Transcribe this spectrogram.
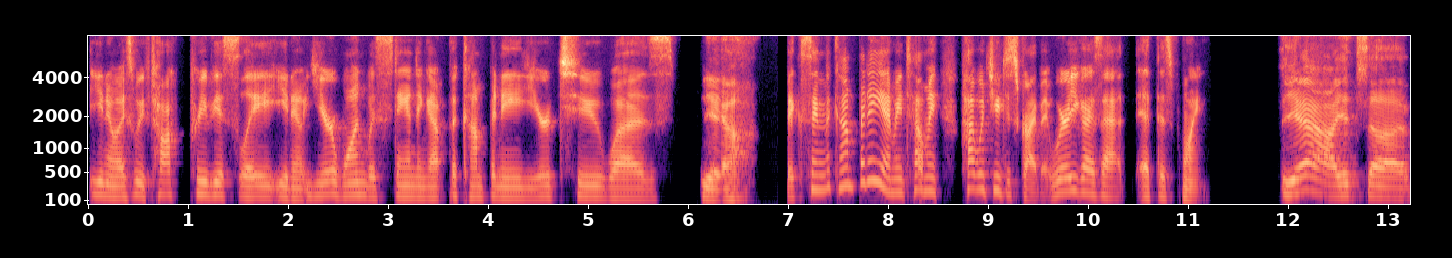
you know, as we've talked previously, you know, year one was standing up the company. Year two was yeah fixing the company. I mean, tell me, how would you describe it? Where are you guys at at this point? Yeah, it's uh,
